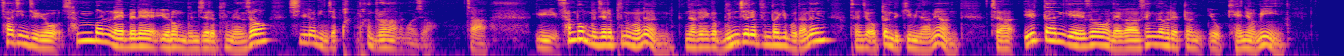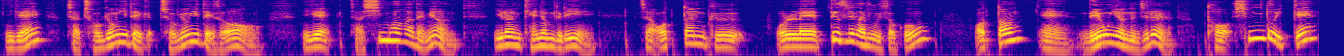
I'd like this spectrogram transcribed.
사실 이제 요 3번 레벨의 이런 문제를 풀면서 실력이 이제 팍팍 늘어나는 거죠. 자, 이 3번 문제를 푸는 거는 자 그러니까 문제를 푼다기보다는 자 이제 어떤 느낌이냐면 자 1단계에서 내가 생각을 했던 요 개념이 이게 자 적용이 되 적용이 돼서 이게 자 심화가 되면 이런 개념들이 자 어떤 그 원래 뜻을 가지고 있었고 어떤 예, 내용이었는지를 더 심도 있게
